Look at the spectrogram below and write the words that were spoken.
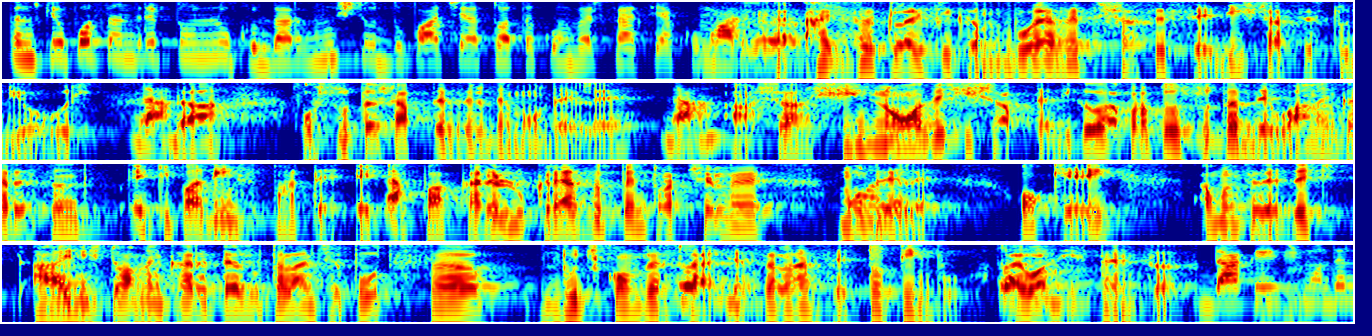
pentru că eu pot să îndrept un lucru, dar nu știu după aceea toată conversația cum ar Hai, hai să clarificăm. Voi aveți șase sedii, șase studiouri, da. da? 170 de modele, da. așa, și 97, adică aproape 100 de oameni care sunt echipa din spate, echipa da. care lucrează pentru acele modele. Model. Ok, am înțeles. Deci ai niște oameni care te ajută la început să duci conversația, să lansezi tot timpul. Tot ai timpul. o asistență. Dacă ești model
